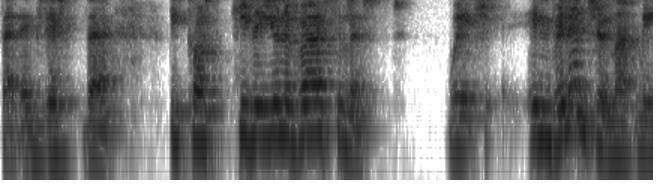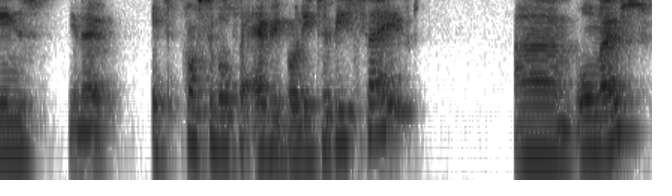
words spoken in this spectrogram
that exist there. Because he's a universalist which in religion that means you know it's possible for everybody to be saved um, almost.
